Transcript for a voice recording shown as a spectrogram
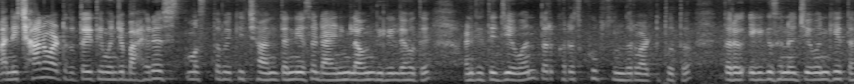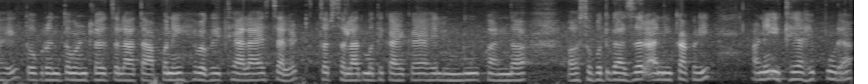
आणि छान वाटत होतं. इथे म्हणजे बाहेरच मस्तपैकी छान त्यांनी असं डायनिंग लावून दिलेले होते. आणि तिथे जेवण तर खरंच खूप सुंदर वाटत होतं. तर एक एक जण जेवण घेत आहे. तोपर्यंत म्हटलं चला आता आपण हे बघा इथे आला आहे सॅलड तर सलादमध्ये काय काय आहे? लिंबू कांदा सोबत गाजर आणि काकडी. आणि इथे आहे पोळ्या.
